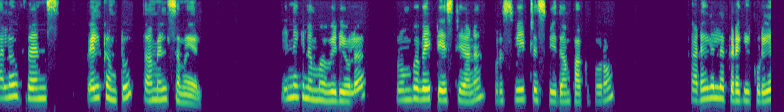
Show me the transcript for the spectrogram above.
Hello friends welcome to Tamil Samayal இன்றைக்கி நம்ம வீடியோவில் ரொம்பவே டேஸ்டியான ஒரு ஸ்வீட் ரெசிபி தான் பார்க்க போகிறோம் கடைகளில் கிடைக்கக்கூடிய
